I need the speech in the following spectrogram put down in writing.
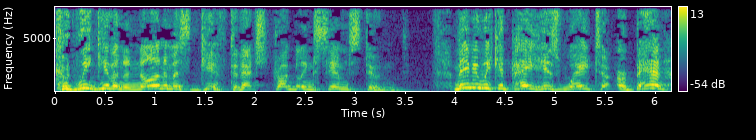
Could we give an anonymous gift to that struggling sim student? Maybe we could pay his way to Urbana.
